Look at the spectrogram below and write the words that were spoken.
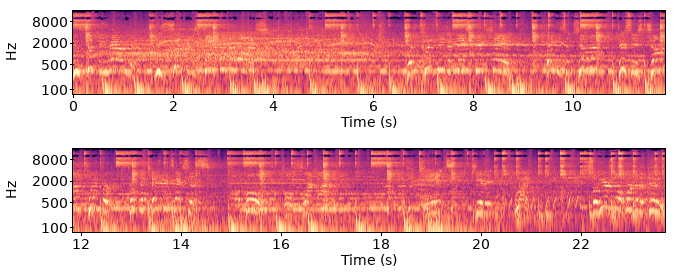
You should be rowdier. You should be standing to watch what could be the next big thing. Ladies and gentlemen, this is John Crimber from Decatur, Texas, a bull called Flatliner. He can't get it right. So here's what we're gonna do.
